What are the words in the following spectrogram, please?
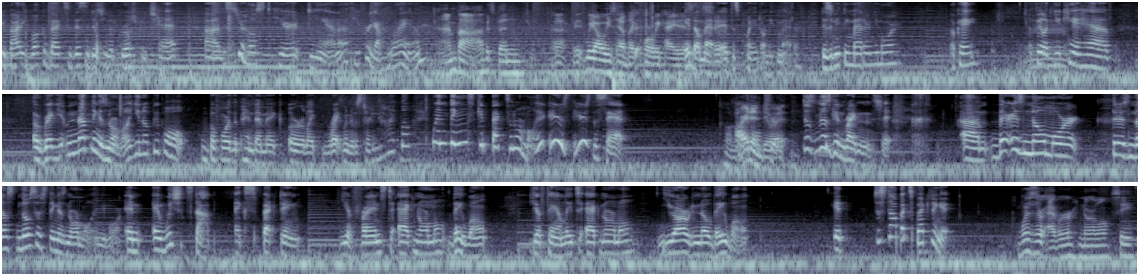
everybody? Welcome back to this edition of Grocery Chat. Uh, this is your host here, DeAnna. If you forgot who I am, I'm Bob. It's been uh, we always have like four week hiatus. it don't matter at this point. It don't even matter. Does anything matter anymore? Okay. I feel like you can't have a regular. Nothing is normal. You know, people before the pandemic or like right when it was starting, they're like, "Well, when things get back to normal." Here- Here's here's the sad Going right awful into truth. it. Just just getting right into the shit. Um, there is no more. There's no no such thing as normal anymore, and and we should stop expecting your friends to act normal. They won't. Your family to act normal. You already know they won't. It just stop expecting it. Was there ever normalcy?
